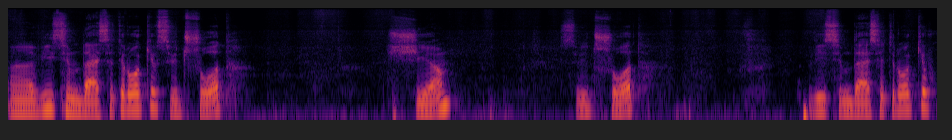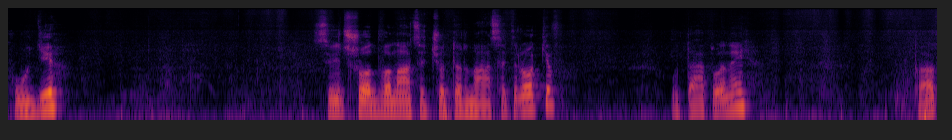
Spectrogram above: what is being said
Е, 8-10 років. Світшот. Ще. Світшот. 8-10 років. Худі. Світшот 12-14 років. Утеплений. Так.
